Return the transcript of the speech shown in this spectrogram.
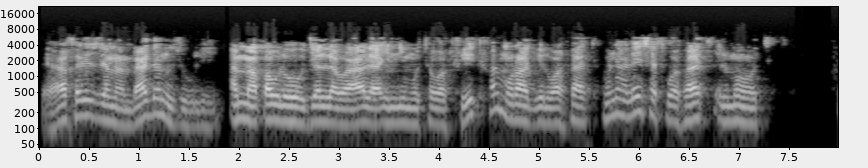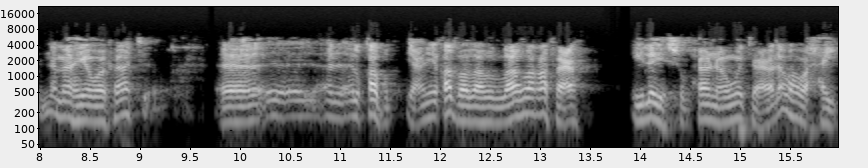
في آخر الزمان بعد نزوله. أما قوله جل وعلا إني متوفيك فالمراد بالوفاة. هنا ليست وفاة الموت. إنما هي وفاة آه، القبض. يعني قبضه الله ورفعه إليه سبحانه وتعالى وهو حي.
